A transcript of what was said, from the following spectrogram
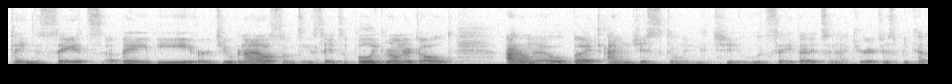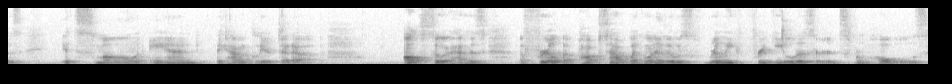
things say it's a baby or juvenile, some things say it's a fully grown adult. I don't know, but I'm just going to say that it's inaccurate just because it's small and they haven't cleared that up. Also, it has a frill that pops out like one of those really freaky lizards from holes,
